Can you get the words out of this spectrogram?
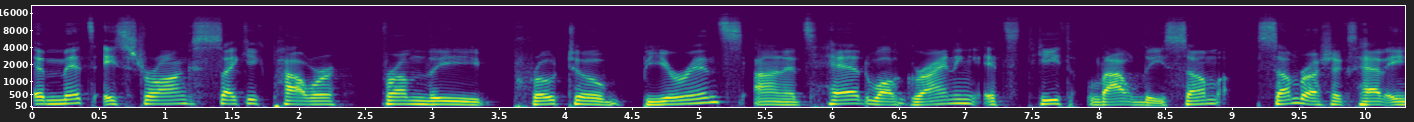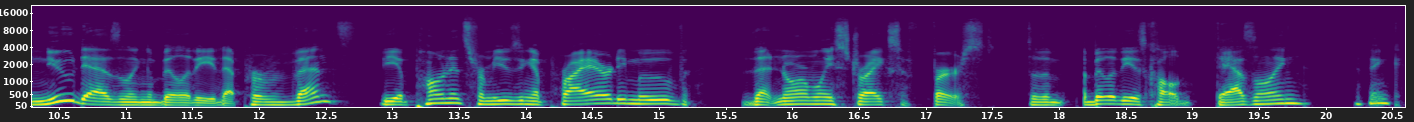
emits a strong psychic power from the protuberance on its head while grinding its teeth loudly. Some some Brushix have a new dazzling ability that prevents the opponents from using a priority move that normally strikes first. So the ability is called Dazzling, I think.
